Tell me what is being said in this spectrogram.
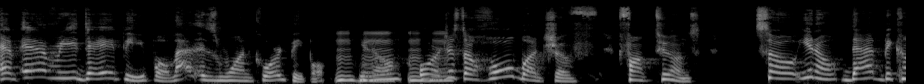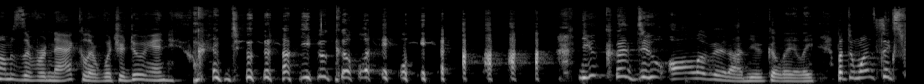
am everyday people. That is one chord, people you mm-hmm, know, Mhm, or mm-hmm. just a whole bunch of funk tunes. So, you know, that becomes the vernacular of what you're doing, and you can do it on ukulele. you could do all of it on ukulele. But the one six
